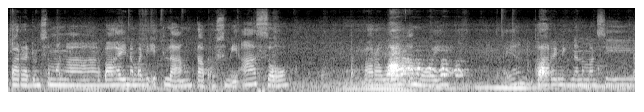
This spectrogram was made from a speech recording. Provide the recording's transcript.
Para dun sa mga bahay na maliit lang. Tapos may aso. Para walang amoy. Ayan, nakarinig na naman si...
